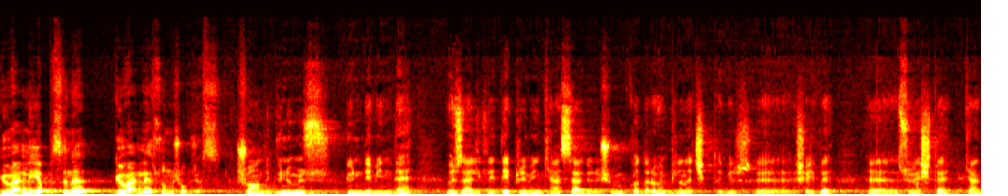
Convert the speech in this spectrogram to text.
güvenli yapısını güvenle sunmuş olacağız. Şu anda günümüz gündeminde özellikle depremin kentsel dönüşümün bu kadar ön plana çıktığı bir e, şeyde e, süreçte kent,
